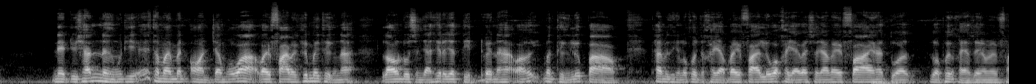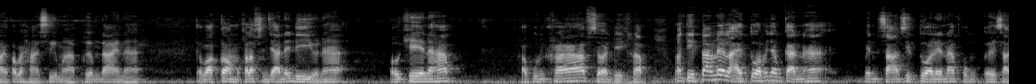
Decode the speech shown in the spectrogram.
2 เน็ตอยู่ชั้นหนึ่งบางทีเอ๊ะทำไมมันอ่อนจังเพราะว่า Wi-Fi มันขึ้นไม่ถึงนะลองดูสัญญาณที่เราจะติดด้วยนะฮะว่ามันถึงหรือเปล่า ถ้ามันถึงเราควรจะขยับ Wi-Fi หรือว่าขยายสัญญาณ Wi-Fi นะตัวตัวเพิ่มขยายสัญญาณ Wi-Fi ก็ไปหาซื้อมาเพิ่มได้นะฮะแต่ว่ากล้องมันก็รับสัญญาณได้ดีอยู่นะฮะโอเคนะครับ ขอบคุณครับ สวัสดีครับ มันติดตั้งได้หลายตัวไม่จำกัดนะฮะ เป็น 30 ตัวเลยนะ ผมเออสา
